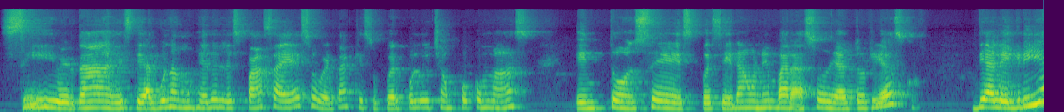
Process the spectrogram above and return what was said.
Sí, ¿verdad? Este, a algunas mujeres les pasa eso, ¿verdad? Que su cuerpo lucha un poco más. Entonces, pues era un embarazo de alto riesgo, de alegría,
